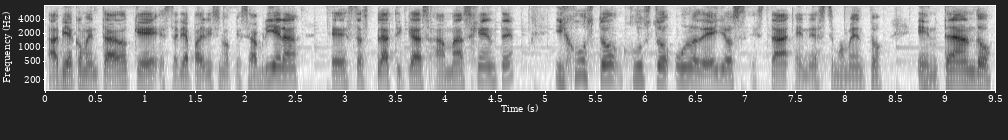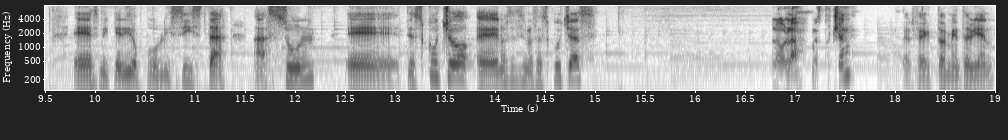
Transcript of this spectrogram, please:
había comentado que estaría padrísimo que se abriera estas pláticas a más gente y justo, justo uno de ellos está en este momento entrando. Es mi querido publicista Azul. Eh, te escucho, eh, no sé si nos escuchas. Hola, hola, ¿me escuchan? Perfecto, miente bien.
